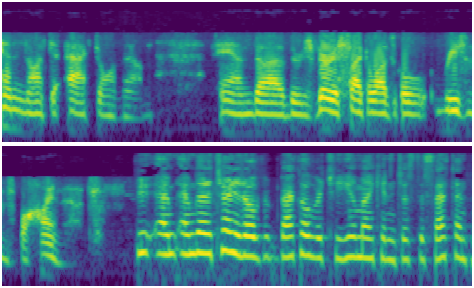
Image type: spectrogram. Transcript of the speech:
tend not to act on them, and uh, there's various psychological reasons behind that. I'm, I'm going to turn it over back over to you, Mike, in just a second.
